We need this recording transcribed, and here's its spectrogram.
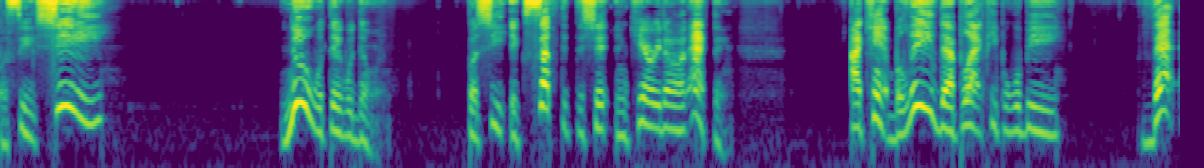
But see, she knew what they were doing, but she accepted the shit and carried on acting. I can't believe that black people will be that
